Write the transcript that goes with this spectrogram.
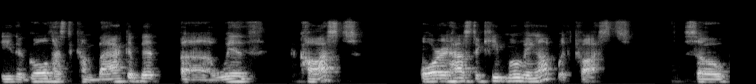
Either gold has to come back a bit uh, with costs, or it has to keep moving up with costs. So,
